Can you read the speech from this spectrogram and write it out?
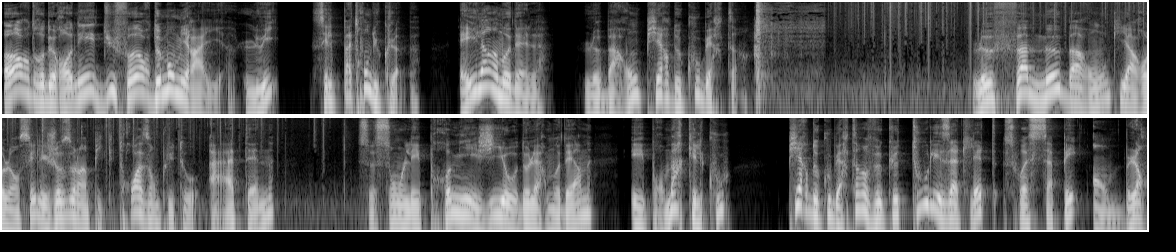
Ordre de René Dufort de Montmirail. Lui, c'est le patron du club. Et il a un modèle, le baron Pierre de Coubertin. Le fameux baron qui a relancé les Jeux Olympiques trois ans plus tôt à Athènes. Ce sont les premiers JO de l'ère moderne, et pour marquer le coup, Pierre de Coubertin veut que tous les athlètes soient sapés en blanc.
